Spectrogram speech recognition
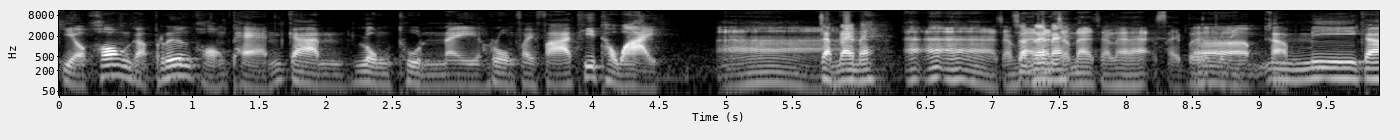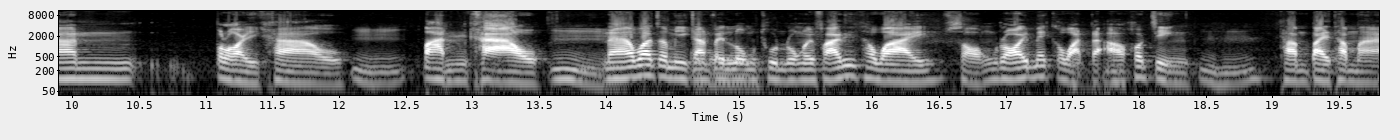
เกี่ยวข้องกับเรื่องของแผนการลงทุนในโรงไฟฟ้าที่ถวายอ่าจำได้ไหมอ่าอ่าอ่าอ่าจำจำได้ได้ไหมแล้วจำได้จำได้แล้วไซเบอร์เอ่ตัวอนี้ครับมีการปล่อยข่าวอืมปั่นข่าวอืมนะว่าจะมีการไปลงทุนโรงไฟฟ้าที่ถวาย 200 เมกะวัตต์แต่เอาเข้าจริงทำไปทำมา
